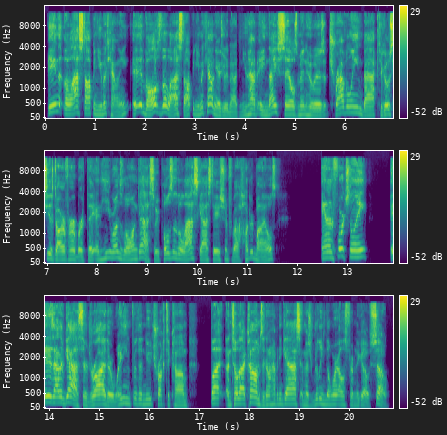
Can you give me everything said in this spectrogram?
in the last stop in Yuma County, it involves the last stop in Yuma County, as you would imagine. You have a knife salesman who is traveling back to go see his daughter for her birthday, and he runs low on gas. So he pulls into the last gas station for about 100 miles. And unfortunately, it is out of gas. They're dry. They're waiting for the new truck to come. But until that comes, they don't have any gas, and there's really nowhere else for him to go. So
